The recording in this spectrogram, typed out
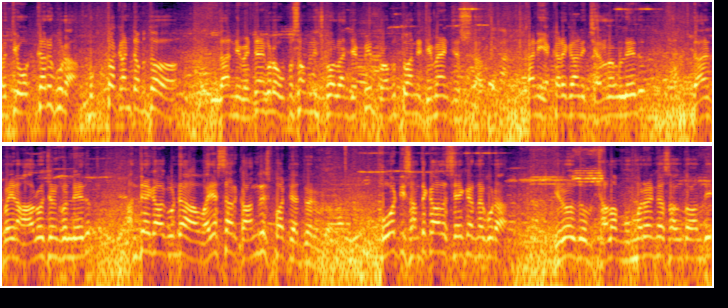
ప్రతి ఒక్కరు కూడా ముక్త కంఠంతో దాన్ని వెంటనే కూడా ఉపసంహరించుకోవాలని చెప్పి ప్రభుత్వాన్ని డిమాండ్ చేస్తున్నారు. కానీ ఎక్కడ కానీ చలనం లేదు దానిపైన ఆలోచన కూడా లేదు. అంతేకాకుండా వైఎస్ఆర్ కాంగ్రెస్ పార్టీ ఆధ్వర్యంలో కోటి సంతకాల సేకరణ కూడా ఈరోజు చాలా ముమ్మరంగా సాగుతూ ఉంది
